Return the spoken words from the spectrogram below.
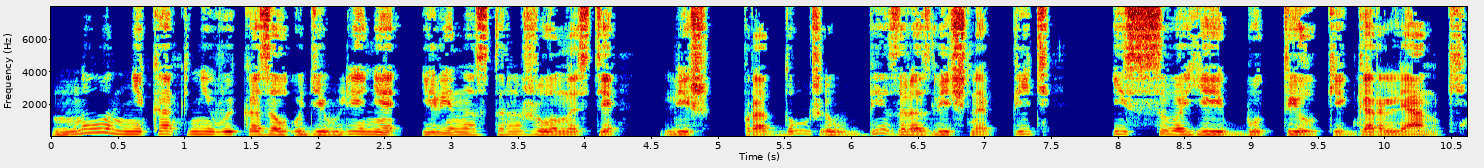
но он никак не выказал удивления или настороженности, лишь продолжив безразлично пить из своей бутылки горлянки.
